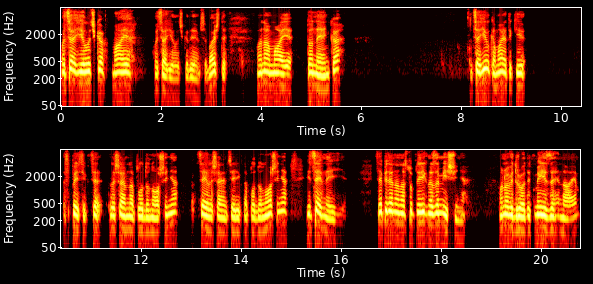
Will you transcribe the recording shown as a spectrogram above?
Оця гілочка має. Оця гілочка, дивимося, бачите? Вона має тоненька. Ця гілка має такий список. Це лишаємо на плодоношення. Цей лишаємо цей рік на плодоношення. І цей в неї є. Це піде на наступний рік на заміщення. Воно відродить, ми її загинаємо.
